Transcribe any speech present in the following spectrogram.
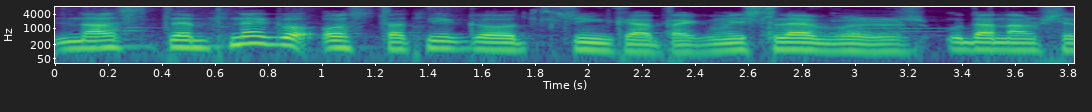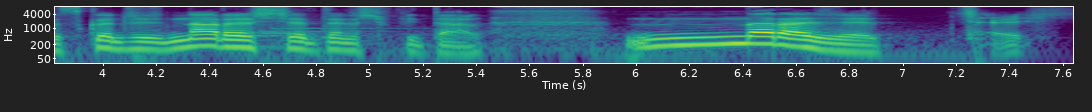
następnego, ostatniego odcinka. Tak myślę, bo już uda nam się skończyć nareszcie ten szpital. Na razie, cześć.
